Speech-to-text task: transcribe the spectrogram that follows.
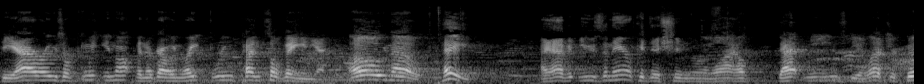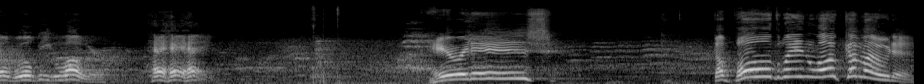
the arrows are pointing up and they're going right through Pennsylvania. Oh, no. Hey, I haven't used an air conditioner in a while. That means the electric bill will be lower. Hey, hey, hey. Here it is. The Baldwin locomotive.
